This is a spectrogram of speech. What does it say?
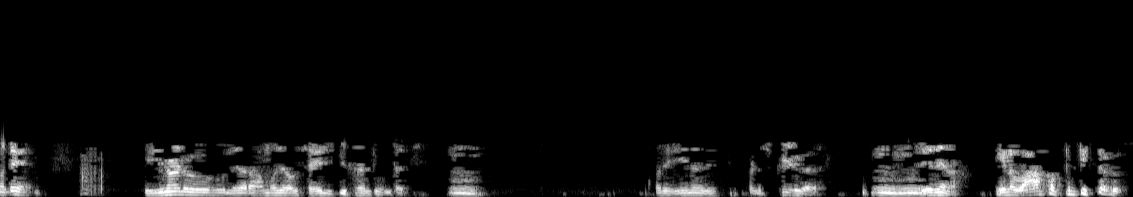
అంటే ఈనాడు లేదా రామోజీరావు శైలి డిఫరెంట్ ఉంటది. మరి ఈయన స్పీడ్ కదా. ఏదైనా. ఈయన వార్త పుట్టిస్తాడు.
